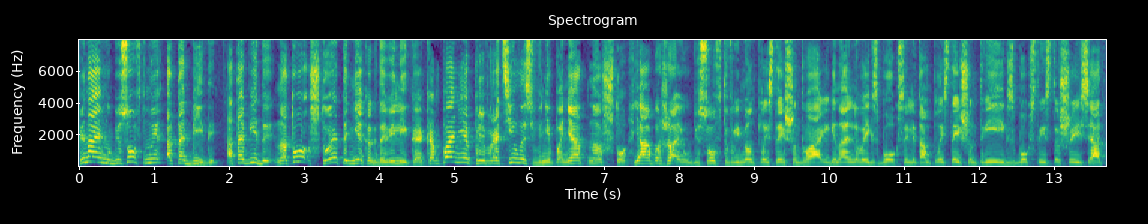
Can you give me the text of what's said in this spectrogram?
Пинаем Ubisoft мы от обиды. От обиды на то, что эта некогда великая компания превратилась в непонятно что. Я обожаю Ubisoft времен PlayStation PlayStation 2 оригинального Xbox или там PlayStation 3, Xbox 360.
